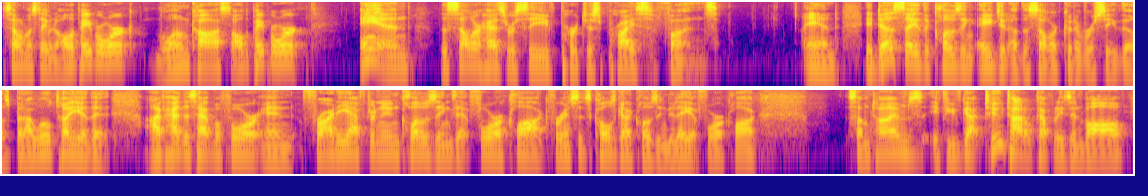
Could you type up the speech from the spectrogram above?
settlement statement, all the paperwork, the loan costs, all the paperwork, and the seller has received purchase price funds. And it does say the closing agent of the seller could have received those, but I will tell you that I've had this happen before. And Friday afternoon closings at four o'clock, for instance, Cole's got a closing today at four o'clock sometimes if you've got two title companies involved,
